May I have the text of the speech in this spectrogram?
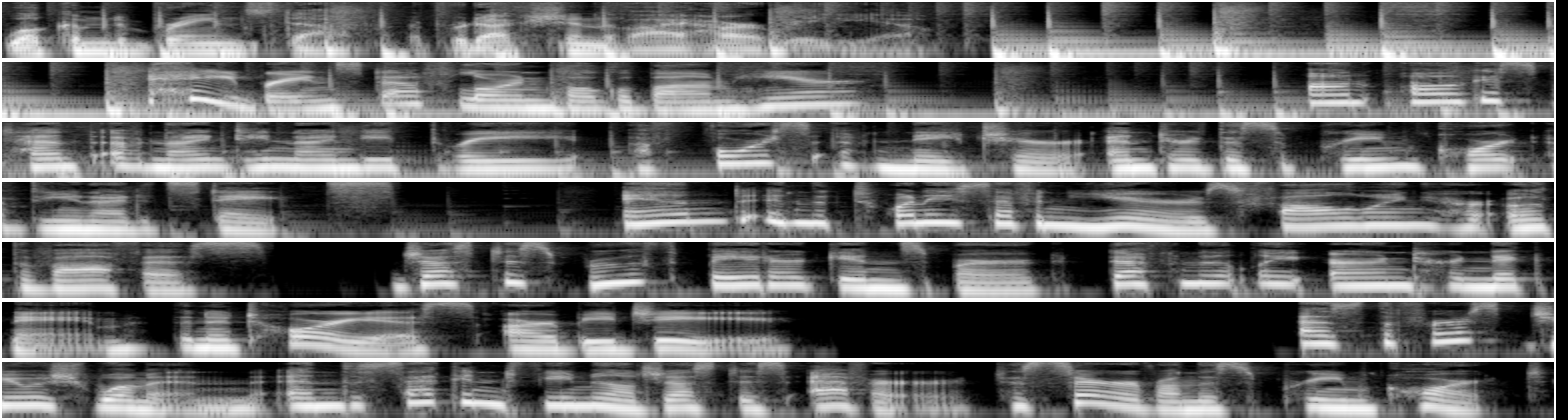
Welcome to Brainstuff, a production of iHeartRadio. Hey, Brainstuff, Lauren Vogelbaum here. On August 10th of 1993, a force of nature entered the Supreme Court of the United States. And in the 27 years following her oath of office, Justice Ruth Bader Ginsburg definitely earned her nickname, the notorious RBG. As the first Jewish woman and the second female justice ever to serve on the Supreme Court,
